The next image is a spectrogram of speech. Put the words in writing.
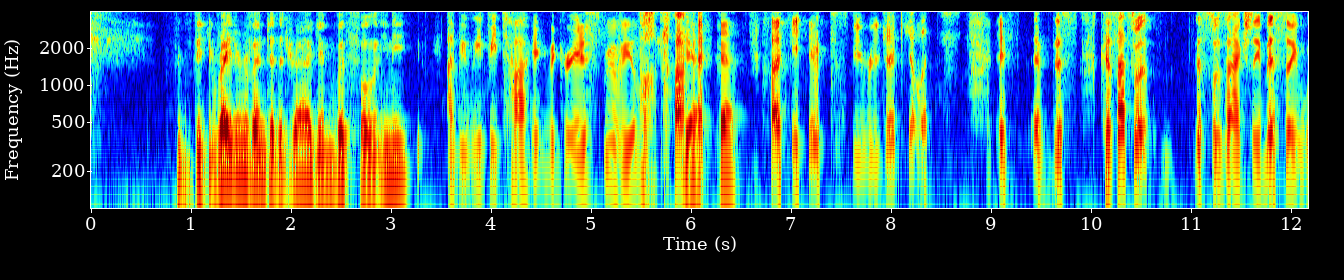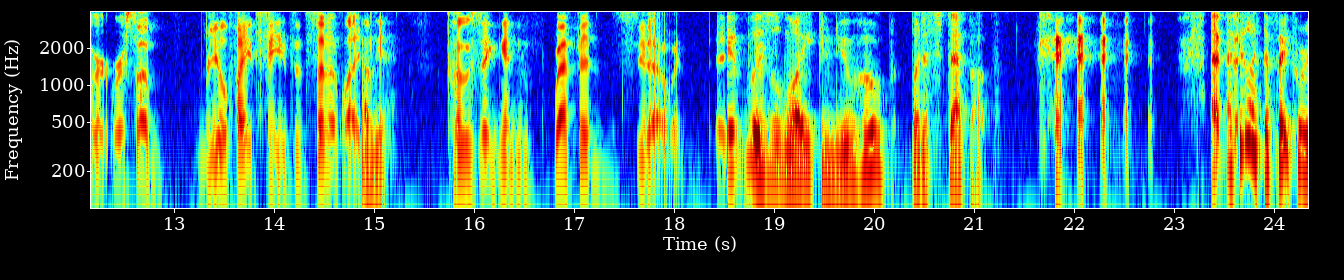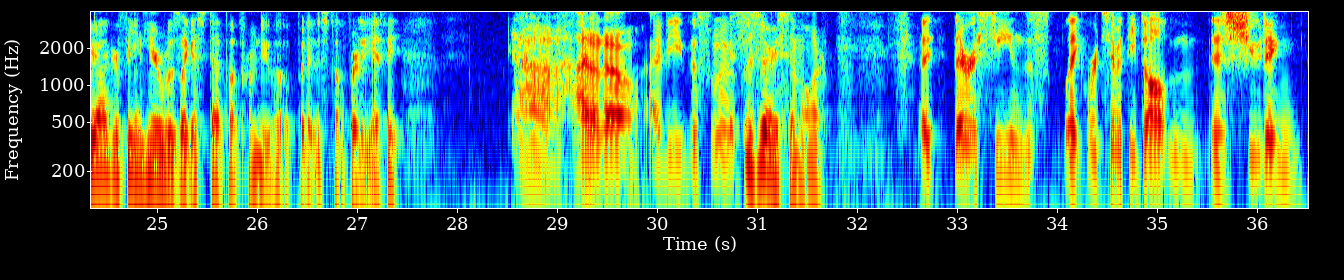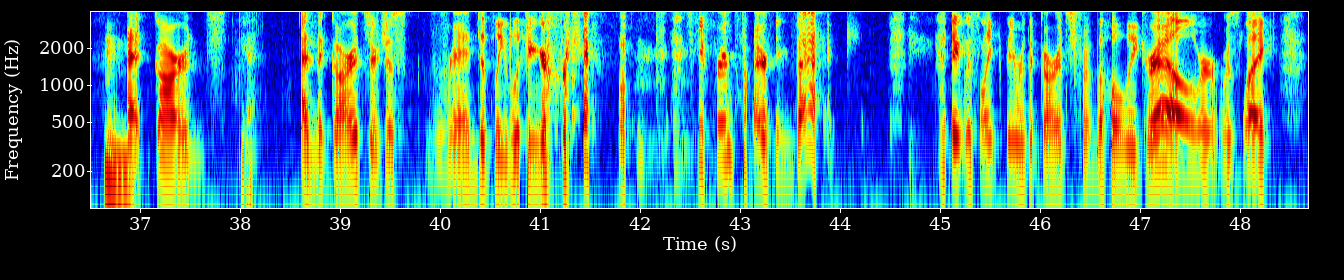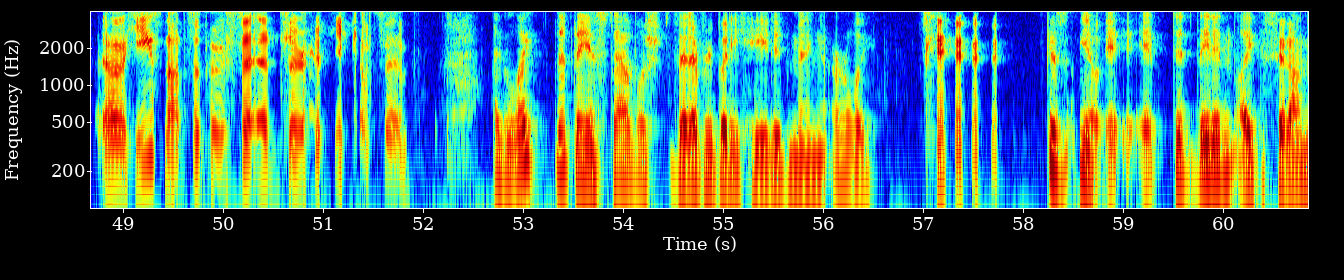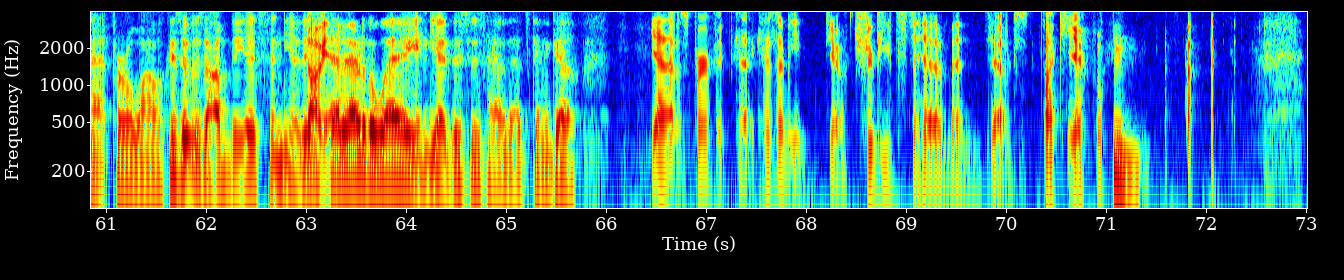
The, the writer of Enter the Dragon with Fellini. I mean, we'd be talking the greatest movie of all time. Yeah, yeah. I mean, it would just be ridiculous if if this because that's what this was actually missing were, were some real fight scenes instead of like Oh, yeah. posing in weapons, you know. And, It was like New Hope, but a step up. I, I feel like the fight choreography in here was like a step up from New Hope, but it was still pretty iffy. yeah, I don't know. I mean, this It was was very similar. Uh, there are scenes like where Timothy Dalton is shooting Mhm. at guards. Yeah. And the guards are just randomly looking around. they weren't firing back. It was like they were the guards from the Holy Grail, where it was like, oh, he's not supposed to enter if he comes in. I like that they established that everybody hated Ming early. Because you know it, it, did. They didn't like sit on that for a while because it was obvious, and you know they Oh, just yeah. got it out of the way, and yeah, this is how that's gonna go. yeah, that was perfect. Because, I mean, you know, tributes to him and, you know, just fuck you. Hmm.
